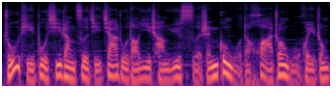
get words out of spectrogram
主体不惜让自己加入到一场与死神共舞的化妆舞会中。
